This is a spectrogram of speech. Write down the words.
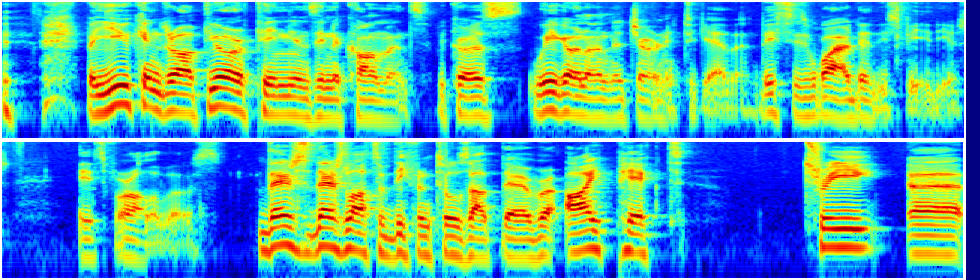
but you can drop your opinions in the comments because we're going on a journey together. This is why I do these videos. It's for all of us. There's, there's lots of different tools out there, but I picked three uh,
